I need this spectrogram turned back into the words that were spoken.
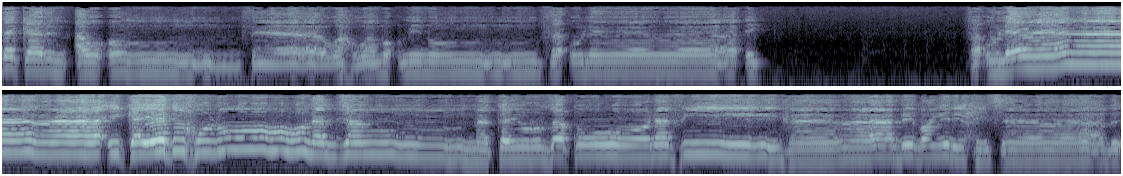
ذكر أو أنثى وهو مؤمن فأولئك فأولئك يدخلون الجنة يرزقون فيها بغير حساب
